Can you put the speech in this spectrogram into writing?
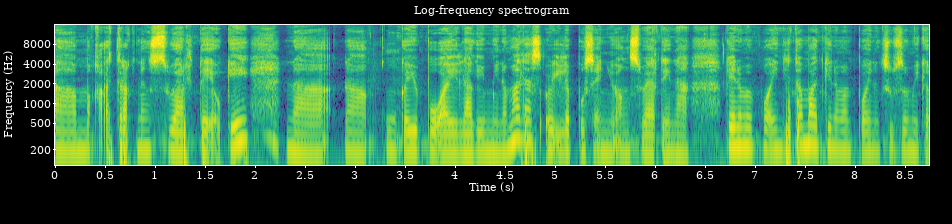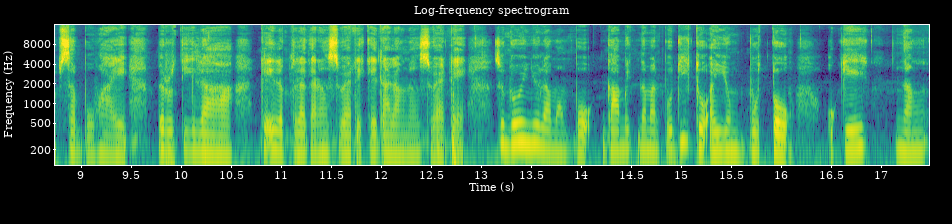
uh, maka-attract ng swerte, okay? Na, na kung kayo po ay laging minamalas or ilap po sa inyo ang swerte na kayo naman po ay hindi tamad, kayo naman po ay nagsusumikap sa buhay pero tila kailap talaga ng swerte, kay dalang ng swerte. So gawin nyo lamang po, gamit naman po dito ay yung buto, okay? Ng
